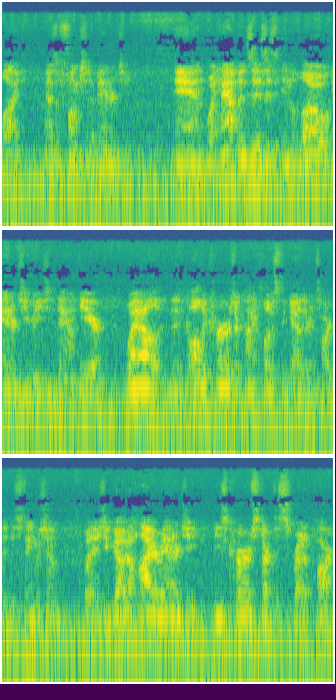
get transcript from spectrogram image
like as a function of energy. And what happens is, is in the low energy region down here, well, the, all the curves are kind of close together. It's hard to distinguish them. But as you go to higher energy, these curves start to spread apart.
